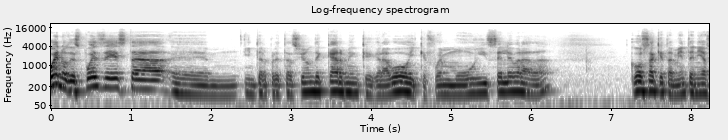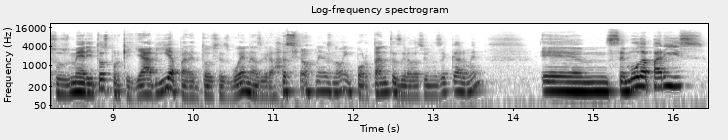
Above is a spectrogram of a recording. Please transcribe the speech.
Bueno, después de esta eh, interpretación de Carmen que grabó y que fue muy celebrada, cosa que también tenía sus méritos porque ya había para entonces buenas grabaciones, ¿no? Importantes grabaciones de Carmen, eh, se muda a París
